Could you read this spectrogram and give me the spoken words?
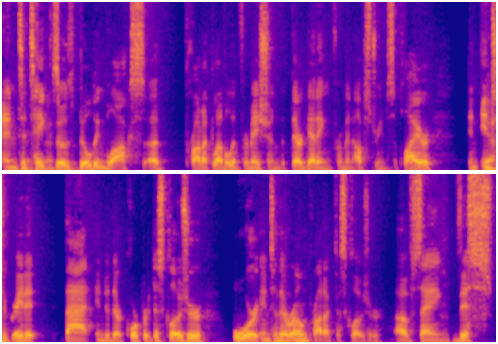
and to direct take investment. those building blocks, uh, product level information that they're getting from an upstream supplier and integrate yeah. it that into their corporate disclosure or into their own product disclosure of saying this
